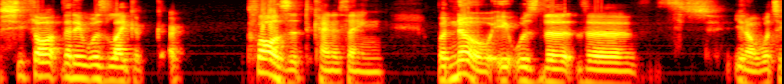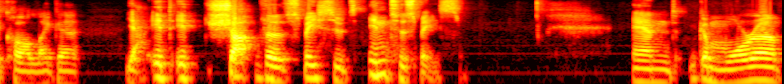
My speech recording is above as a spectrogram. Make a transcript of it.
she thought that it was like a, a closet kind of thing but no it was the the you know what's it called? Like a yeah it it shot the spacesuits into space. And Gamora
